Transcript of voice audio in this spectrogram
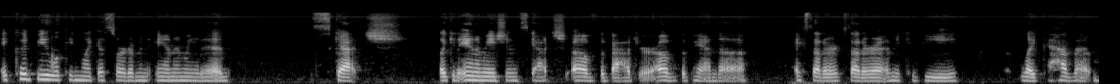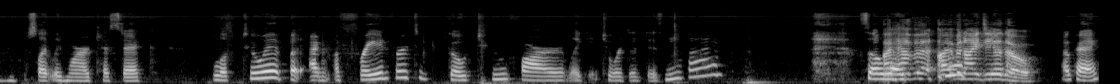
It could be looking like a sort of an animated sketch, like an animation sketch of the badger, of the panda, et cetera, et cetera. And it could be like have that slightly more artistic look to it, but I'm afraid for it to go too far, like towards a Disney vibe. So I have a, I have an idea though. okay,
